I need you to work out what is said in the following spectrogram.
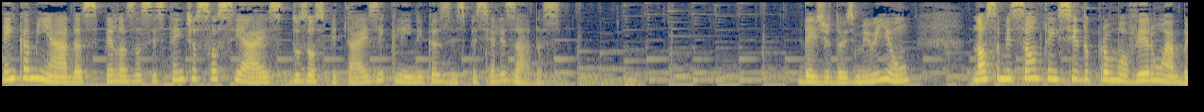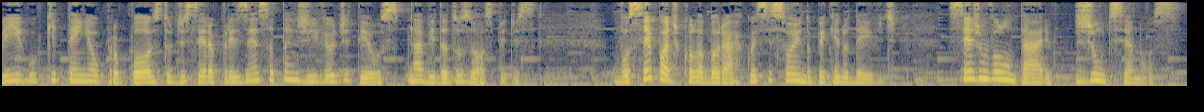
encaminhadas pelas assistentes sociais dos hospitais e clínicas especializadas. Desde 2001, Nossa missão tem sido promover um abrigo que tenha o propósito de ser a presença tangível de Deus na vida dos hóspedes. Você pode colaborar com esse sonho do pequeno David. Seja um voluntário, junte-se a nós.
